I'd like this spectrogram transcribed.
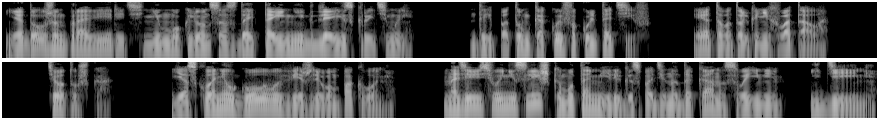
Я должен проверить, не мог ли он создать тайник для искры тьмы. Да и потом, какой факультатив? Этого только не хватало. Тетушка, я склонил голову в вежливом поклоне. «Надеюсь, вы не слишком утомили господина декана своими идеями».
